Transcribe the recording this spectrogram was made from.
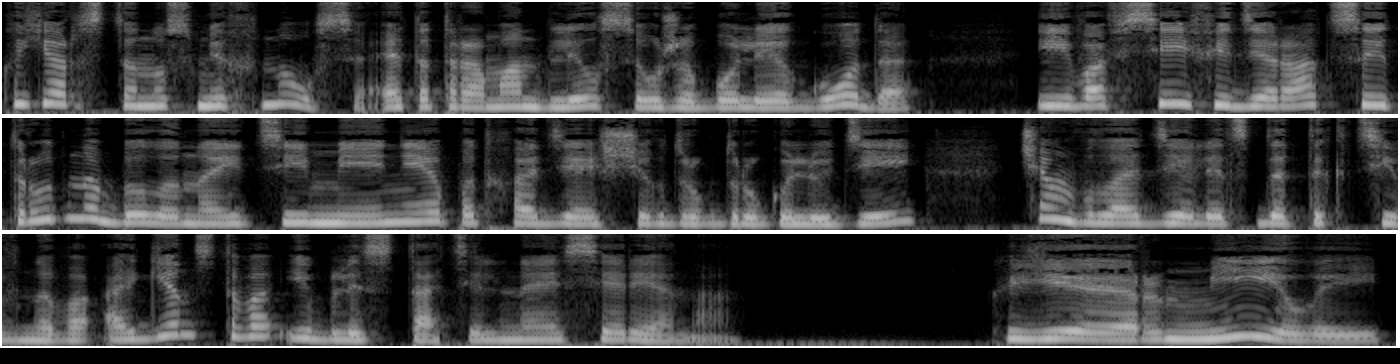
Кьерстон усмехнулся. Этот роман длился уже более года, и во всей Федерации трудно было найти менее подходящих друг другу людей, чем владелец детективного агентства и блистательная Сирена. «Кьер, милый!»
